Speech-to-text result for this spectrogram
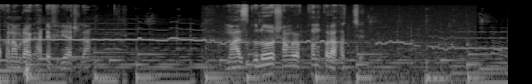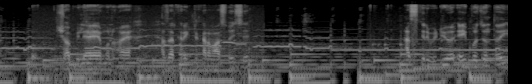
এখন আমরা ঘাটে ফিরে আসলাম। মাছগুলো সংরক্ষণ করা হচ্ছে। সব মিলিয়ে মনে হয় হাজার খানিক টাকার মাছ হয়েছে। আজকের ভিডিও এই পর্যন্তই।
